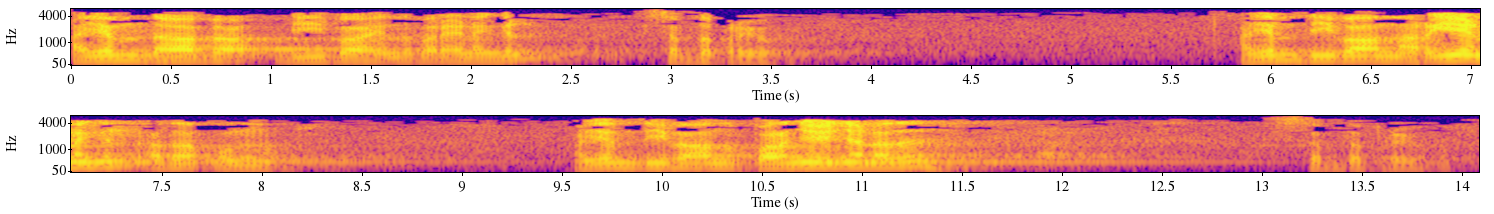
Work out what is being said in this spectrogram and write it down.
അയം ദാപ ദീപ എന്ന് പറയണമെങ്കിൽ ശബ്ദപ്രയോഗം. അയം ദീപ എന്ന് അറിയണമെങ്കിൽ അത് ഒന്ന്. അയം ദീപ എന്ന് പറഞ്ഞു കഴിഞ്ഞാൽ അത് ശബ്ദപ്രയോഗം.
